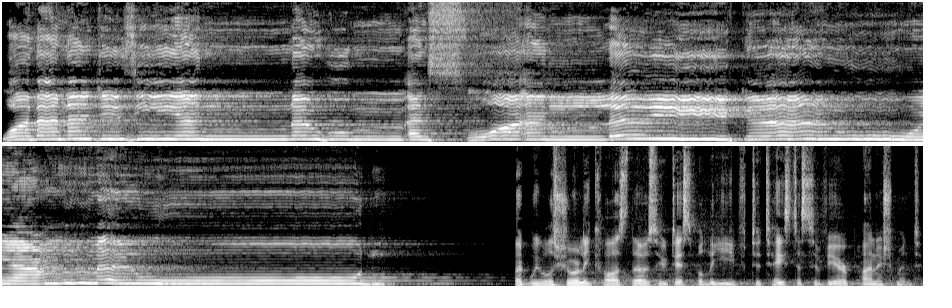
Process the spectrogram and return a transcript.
ولنجزينهم أسوأ الذي كانوا يعملون But we will surely cause those who disbelieve to taste a severe punishment,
